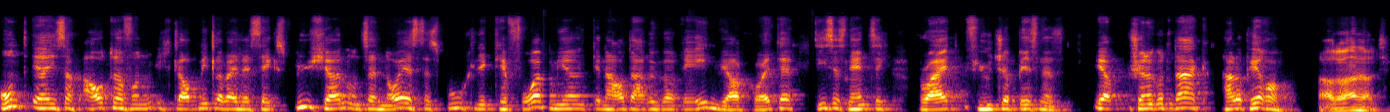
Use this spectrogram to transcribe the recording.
Und er ist auch Autor von, ich glaube, mittlerweile sechs Büchern und sein neuestes Buch liegt hier vor mir und genau darüber reden wir auch heute. Dieses nennt sich Bright Future Business. Ja, schönen guten Tag. Hallo Pero. Hallo Harald.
